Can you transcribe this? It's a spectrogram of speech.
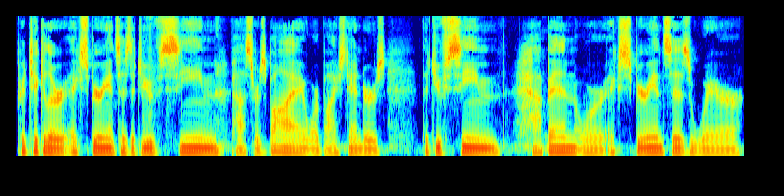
particular experiences that you've seen passersby or bystanders that you've seen happen or experiences where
